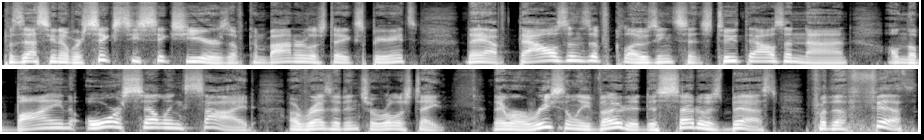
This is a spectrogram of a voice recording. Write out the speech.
Possessing over 66 years of combined real estate experience, they have thousands of closings since 2009 on the buying or selling side of residential real estate. They were recently voted DeSoto's best for the fifth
